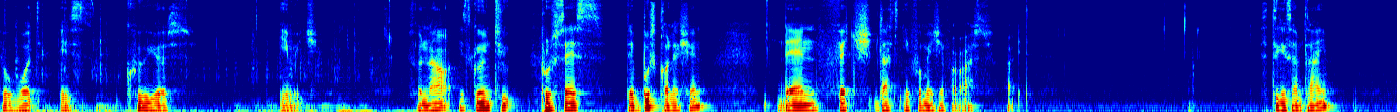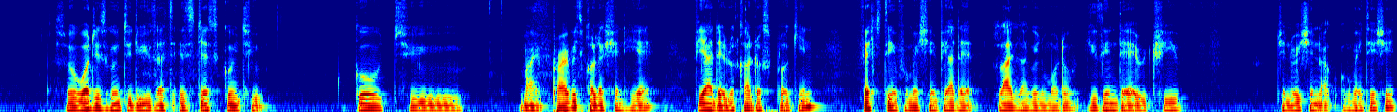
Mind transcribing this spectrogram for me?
so what is curious image? So now it's going to process the books collection, then fetch that information for us, right? It's taking some time. So what it's going to do is that it's just going to go to my private collection here via the local docs plugin, fetch the information via the large language model using the retrieve generation augmentation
